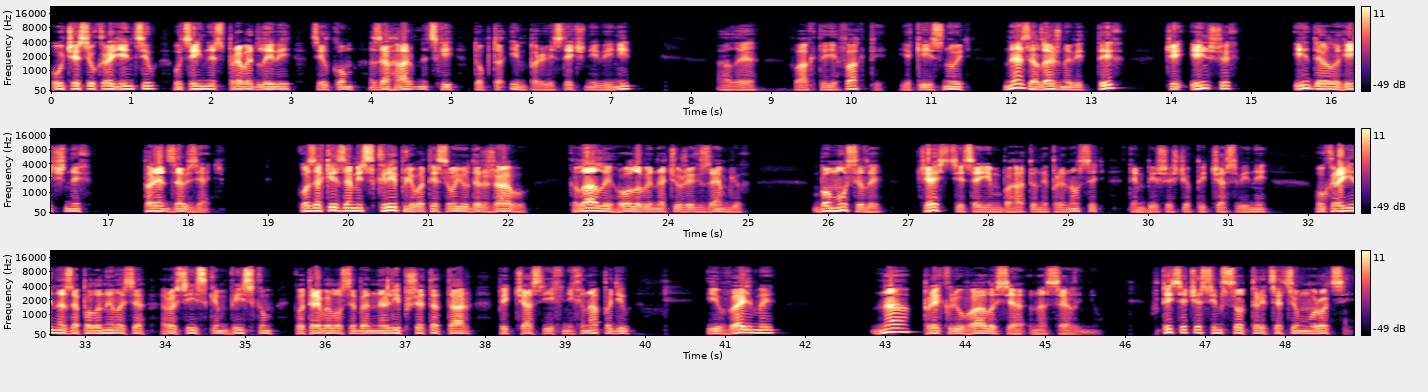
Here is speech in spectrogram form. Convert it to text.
участь українців у цій несправедливій, цілком загарбницькій, тобто імперіалістичній війні. Але факти є факти, які існують незалежно від тих чи інших ідеологічних передзавзять. Козаки замість скріплювати свою державу, клали голови на чужих землях, бо мусили, честі це їм багато не приносить, тим більше, що під час війни Україна заполонилася російським військом, котре вело себе не ліпше татар під час їхніх нападів, і вельми наприкрювалося населенню. В 1737 році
